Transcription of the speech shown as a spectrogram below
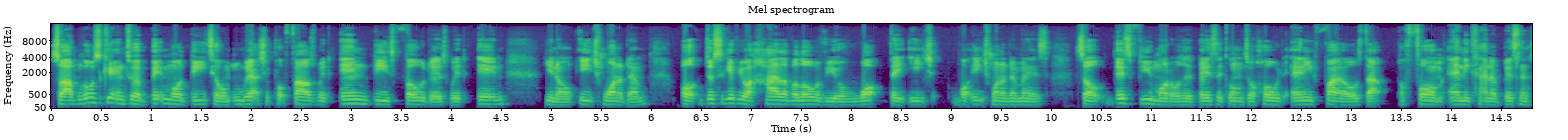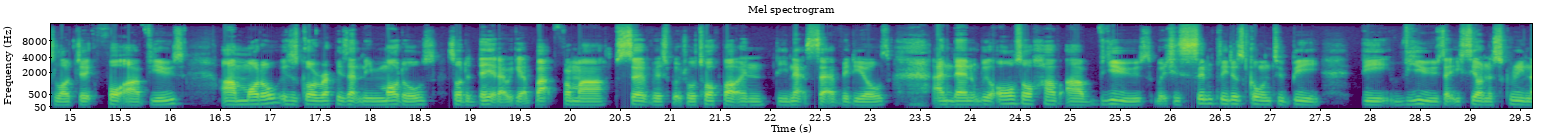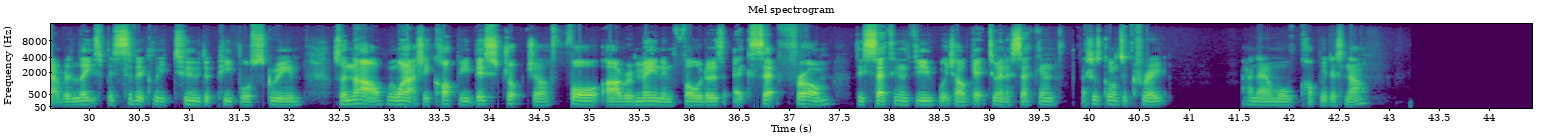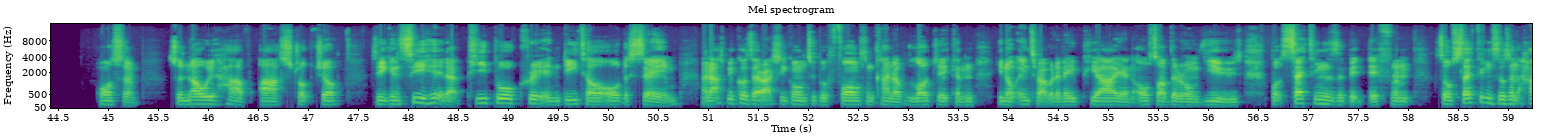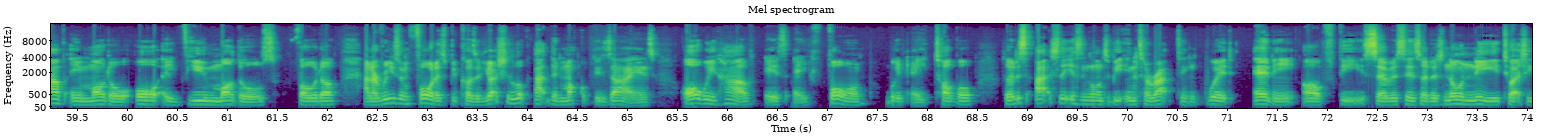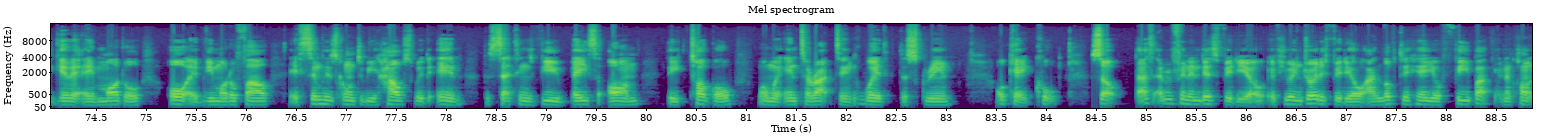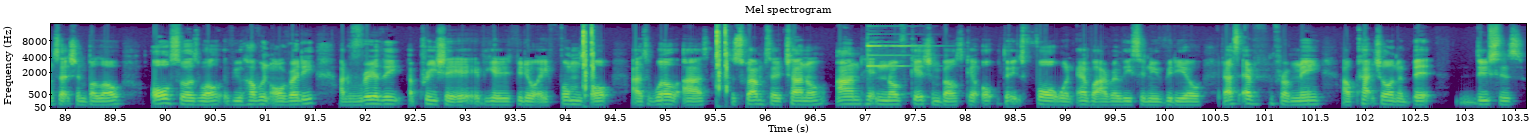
So I'm going to get into a bit more detail. We actually put files within these folders within, you know, each one of them. But just to give you a high level overview of what they each what each one of them is. So this view model is basically going to hold any files that perform any kind of business logic for our views. Our model is just going to represent the models, so the data that we get back from our service, which we'll talk about in the next set of videos. And then we also have our views, which is simply just going to be the views that you see on the screen that relate specifically to the people screen. So now we want to actually copy this structure for our remaining folders except from the settings view which I'll get to in a second. Let's just go into create and then we'll copy this now. Awesome. So now we have our structure. So you can see here that people create in detail all the same and that's because they're actually going to perform some kind of logic and you know interact with an API and also have their own views but settings is a bit different. So settings doesn't have a model or a view models folder and the reason for this because if you actually look at the mockup designs all we have is a form with a toggle so this actually isn't going to be interacting with any of the services so there's no need to actually give it a model or a view model file it simply is going to be housed within the settings view based on the toggle when we're interacting with the screen. Okay, cool. So that's everything in this video. If you enjoyed this video, I'd love to hear your feedback in the comment section below. Also as well, if you haven't already, I'd really appreciate it if you give this video a thumbs up as well as subscribe to the channel and hit the notification bell to get updates for whenever I release a new video. That's everything from me. I'll catch you on a bit. Deuces.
